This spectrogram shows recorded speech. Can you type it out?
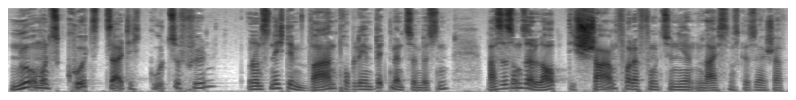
nur um uns kurzzeitig gut zu fühlen und uns nicht dem wahren Problem widmen zu müssen, was es uns erlaubt, die Scham vor der funktionierenden Leistungsgesellschaft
